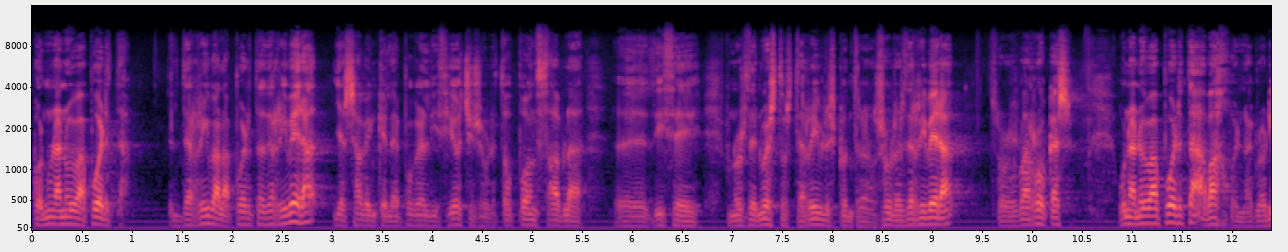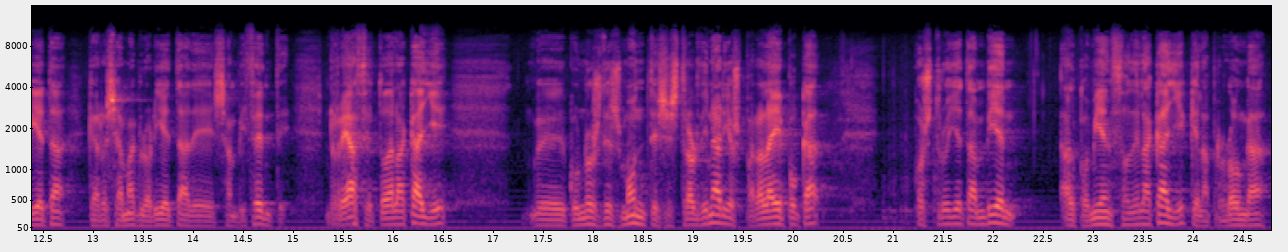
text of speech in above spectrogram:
con una nueva puerta. Derriba la puerta de Rivera, ya saben que en la época del 18, sobre todo Ponz habla, eh, dice unos denuestos terribles contra las obras de Rivera, contra los barrocas, una nueva puerta abajo en la glorieta, que ahora se llama Glorieta de San Vicente. Rehace toda la calle eh, con unos desmontes extraordinarios para la época, construye también al comienzo de la calle, que la prolonga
